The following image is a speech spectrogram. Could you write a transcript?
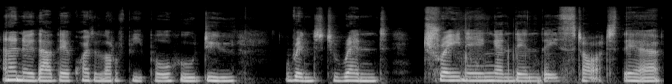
And I know that there are quite a lot of people who do rent to rent training and then they start their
